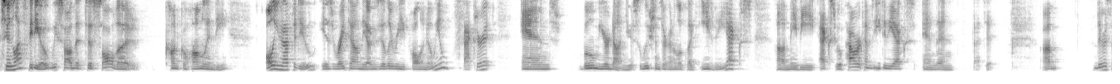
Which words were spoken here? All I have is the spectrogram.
So in the last video, we saw that to solve a Konko-Hamlindi, all you have to do is write down the auxiliary polynomial, factor it, and boom, you're done. Your solutions are going to look like e to the x, uh, maybe x to a power times e to the x, and then that's it. Um, there's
